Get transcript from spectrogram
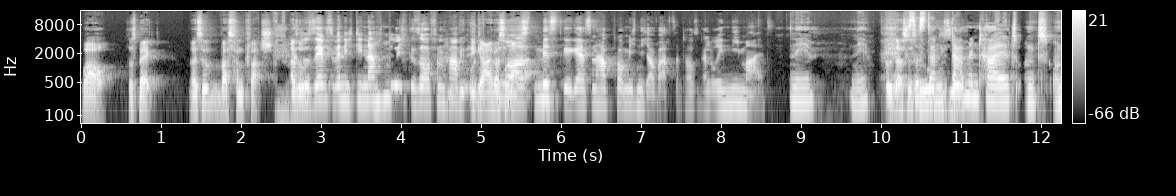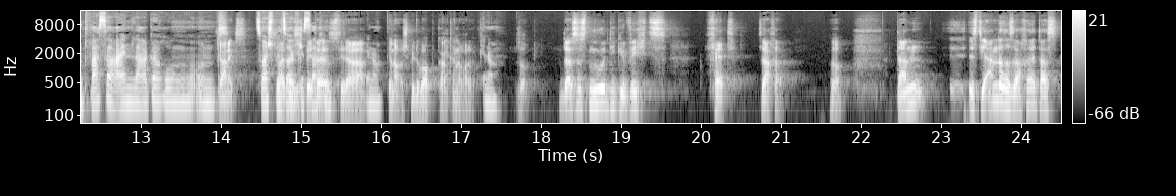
Wow, Respekt. Weißt du, was für ein Quatsch. Also, also selbst wenn ich die Nacht mhm. durchgesoffen habe egal, und was nur Mist gegessen habe, komme ich nicht auf 18.000 Kalorien. Niemals. Nee. nee. So, das, das ist, ist dann diese, Darminhalt und, und Wassereinlagerung und gar nichts. Zum Beispiel Zwei solche später Sachen. ist es wieder, genau. genau, spielt überhaupt gar ja, keine Rolle. Genau. So. Das ist nur die Gewichtsfett-Sache. So. Dann ist die andere Sache, dass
